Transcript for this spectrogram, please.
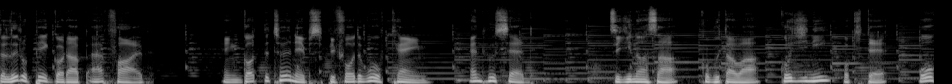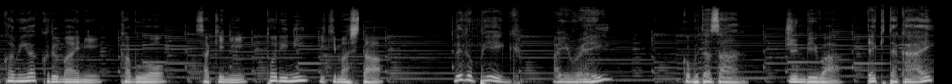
the little pig got up at five and got the turnips before the wolf came, and who said, 次の朝、小豚は5時に起きて、狼が来る前に株を先に取りに行きました。Little pig, are you ready? 小豚さん、準備はできたかい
